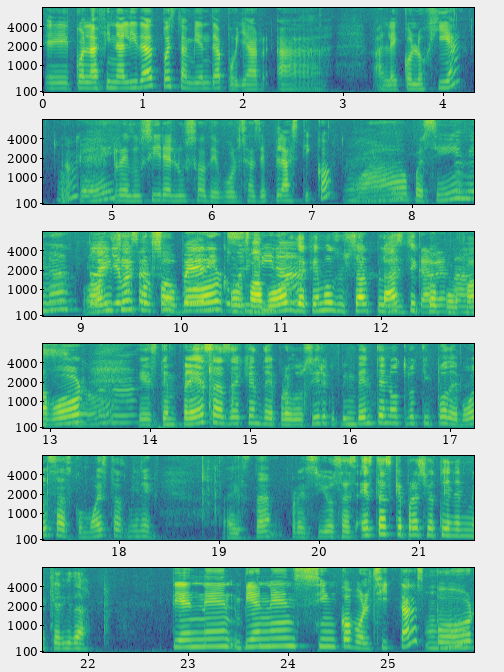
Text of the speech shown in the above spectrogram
eh, con la finalidad pues también de apoyar a, a la ecología reducir el uso de bolsas de plástico. Wow, pues sí, mira. Ay, sí, por favor, por favor, dejemos de usar plástico, por favor. Este, empresas dejen de producir, inventen otro tipo de bolsas como estas, mire. Ahí están, preciosas. ¿Estas qué precio tienen, mi querida? Tienen, vienen cinco bolsitas por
